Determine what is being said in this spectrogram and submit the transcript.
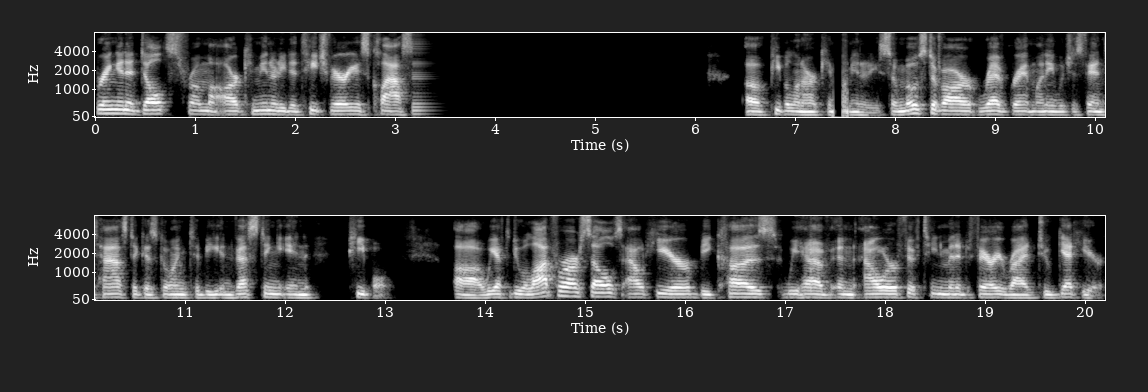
bring in adults from our community to teach various classes of people in our community. So most of our Rev grant money, which is fantastic, is going to be investing in people. Uh, we have to do a lot for ourselves out here because we have an hour, 15 minute ferry ride to get here.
